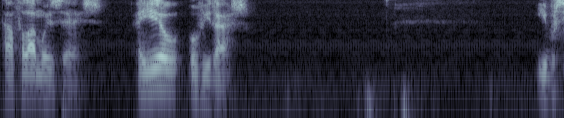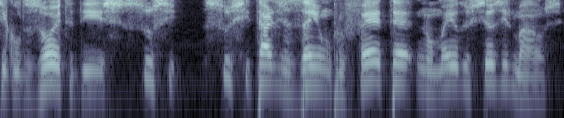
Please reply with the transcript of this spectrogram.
Está a falar Moisés. A ele ouvirás. E versículo 18 diz: Suscitar-lhes-ei um profeta no meio dos seus irmãos,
